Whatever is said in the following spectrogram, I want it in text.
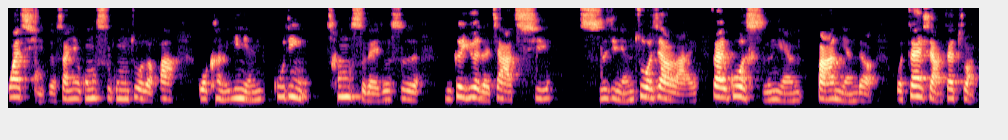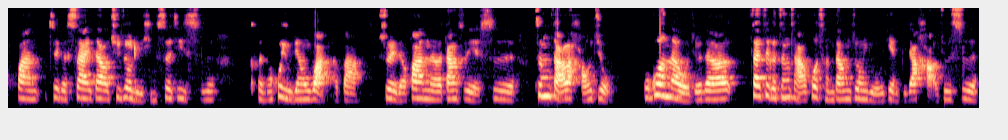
外企的商业公司工作的话，我可能一年固定撑死了就是一个月的假期，十几年做下来，再过十年八年的，我再想再转换这个赛道去做旅行设计师。可能会有点晚了吧，所以的话呢，当时也是挣扎了好久。不过呢，我觉得在这个挣扎过程当中，有一点比较好，就是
